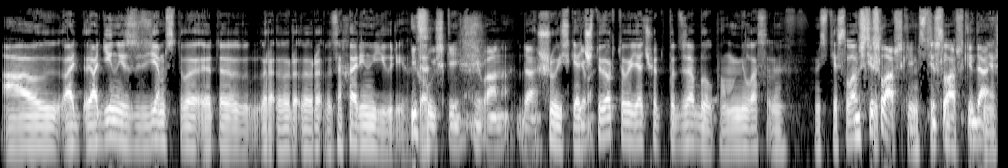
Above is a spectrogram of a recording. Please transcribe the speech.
А один из земства это Захарин Юрьев. И да? Фуйский Ивана, да. Шуйский, а Иван. четвертого я что-то подзабыл, по-моему, Милос... Мстиславский. Мстиславский, Мстиславский, да. Князь.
